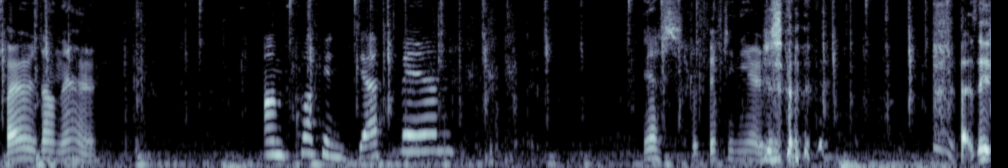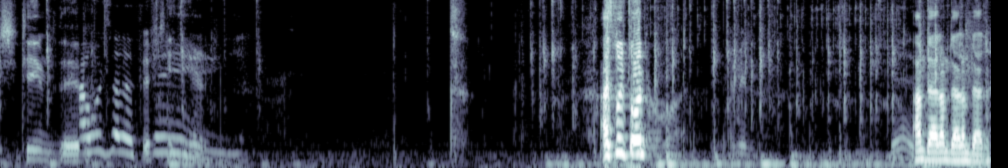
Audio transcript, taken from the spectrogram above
Fire is down there. I'm fucking death banned? Yes, for 15 years. That's HCTeams, dude. was that a 15 thing? years. I split one! Oh, I mean, yeah, I'm dead, I'm dead, I'm dead.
